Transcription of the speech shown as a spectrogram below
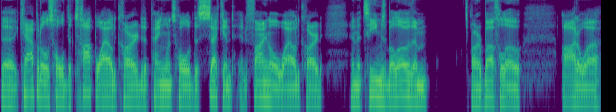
the Capitals hold the top wild card, the Penguins hold the second and final wild card, and the teams below them are Buffalo, Ottawa,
